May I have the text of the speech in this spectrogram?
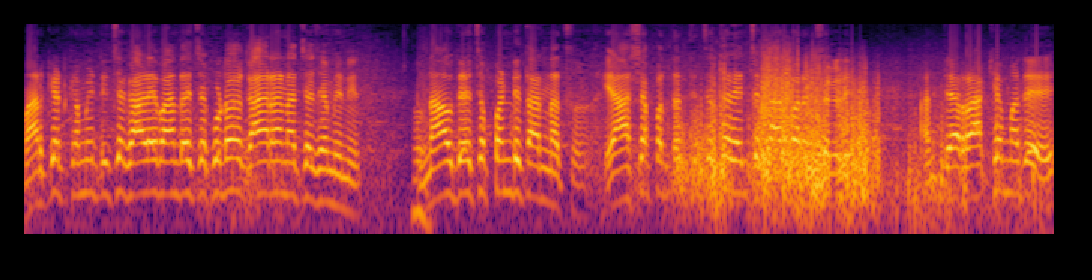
मार्केट कमिटीचे गाळे बांधायचे कुठं? गायरानाच्या जमिनीत. नाव द्यायचं पंडितांनाच. या अशा पद्धतीचे तर यांचे कारभार आहेत सगळे. आणि त्या राखेमध्ये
